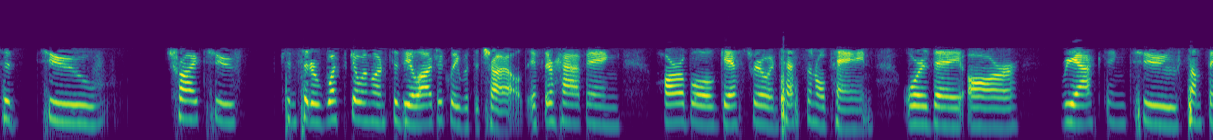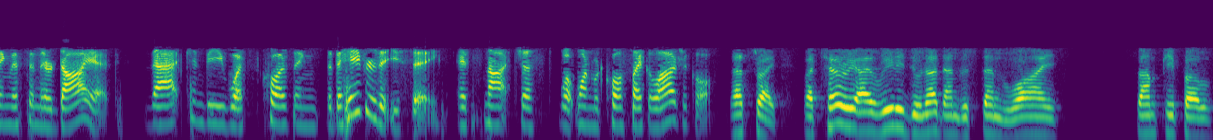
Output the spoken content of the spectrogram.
to to try to consider what's going on physiologically with the child. If they're having horrible gastrointestinal pain or they are reacting to something that's in their diet, that can be what's causing the behavior that you see. It's not just what one would call psychological. That's right. But Teri, I really do not understand why some people,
